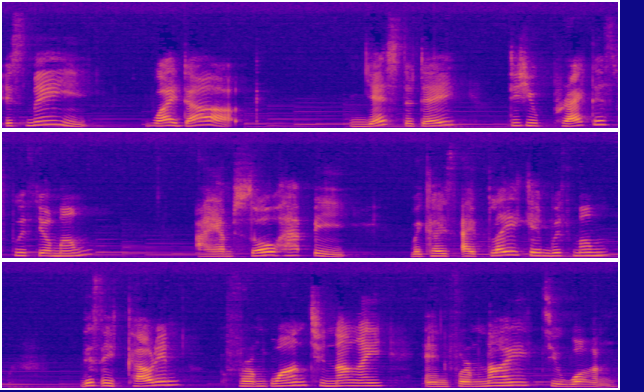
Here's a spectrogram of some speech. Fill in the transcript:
It's me, White Dog. Yesterday, did you practice with your mom? I am so happy because I play game with mom. This is counting from 1 to 9 and from 9 to 1.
